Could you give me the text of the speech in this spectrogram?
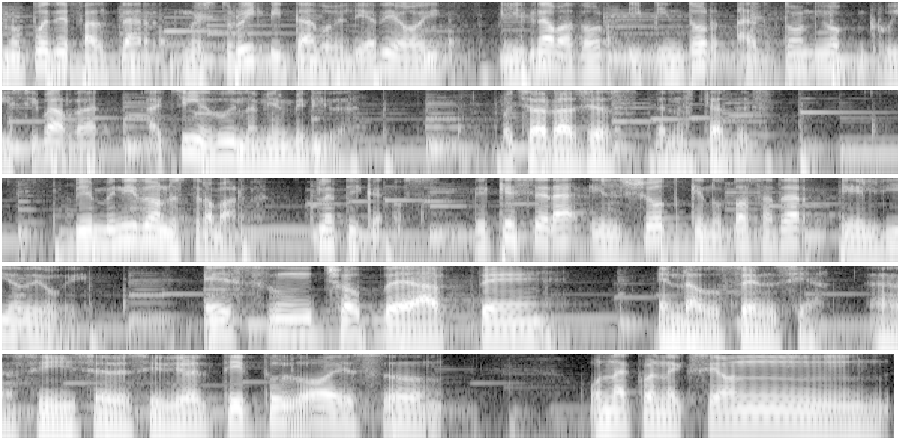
no puede faltar nuestro invitado el día de hoy, el grabador y pintor Antonio Ruiz Ibarra, a quien le doy la bienvenida. Muchas gracias, buenas tardes. Bienvenido a nuestra barra. Platícanos, ¿de qué será el shot que nos vas a dar el día de hoy? Es un shot de arte en la docencia. Así se decidió el título. Es uh, una conexión,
